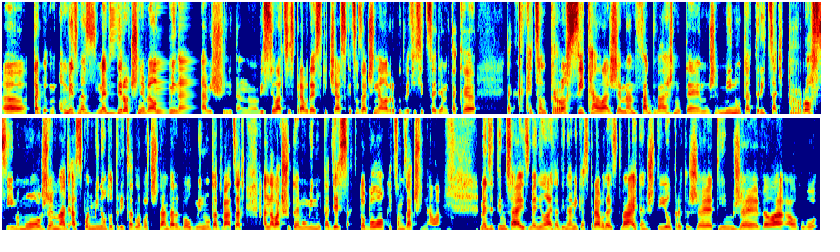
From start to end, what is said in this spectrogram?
Uh, tak my sme medziročne veľmi navýšili ten vysielací spravodajský čas. Keď som začínala v roku 2007, tak tak keď som prosíkala, že mám fakt vážnu tému, že minúta 30, prosím, môžem mať aspoň minútu 30, lebo štandard bol minúta 20 a na ľahšiu tému minúta 10. To bolo, keď som začínala. Medzi tým sa aj zmenila aj tá dynamika spravodajstva, aj ten štýl, pretože tým, že veľa, alebo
